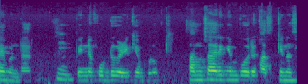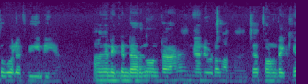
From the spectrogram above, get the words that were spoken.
ടൈം ഉണ്ടായിരുന്നു. പിന്നെ ഫുഡ് കഴിക്കുമ്പോഴും സംസാരിക്കുമ്പോൾ ഒരു ഹസ്കിനെസ് പോലെ ഫീൽ ചെയ്യാം. അങ്ങനെയൊക്കെ ഉണ്ടായിരുന്നുകൊണ്ടാണ് ഞാൻ ഇവിടെ വന്നത്. വെച്ചാൽ തൊണ്ടയ്ക്ക്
